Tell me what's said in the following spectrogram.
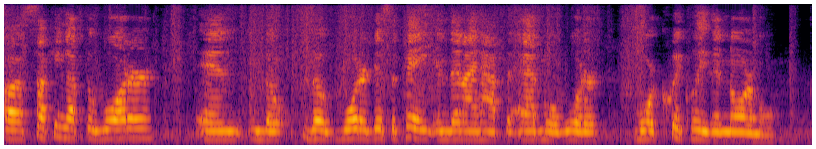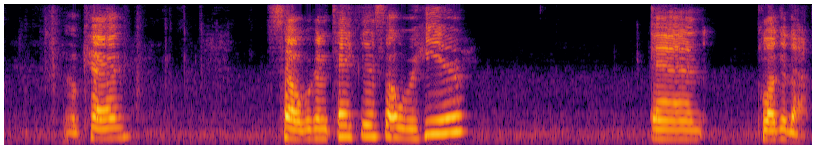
uh, sucking up the water and the, the water dissipate and then I have to add more water more quickly than normal. Okay? So we're going to take this over here and plug it up.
